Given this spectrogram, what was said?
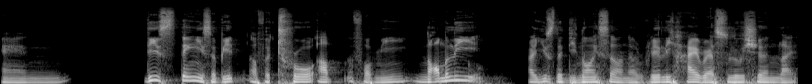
and this thing is a bit of a throw up for me. Normally, I use the denoiser on a really high resolution, like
